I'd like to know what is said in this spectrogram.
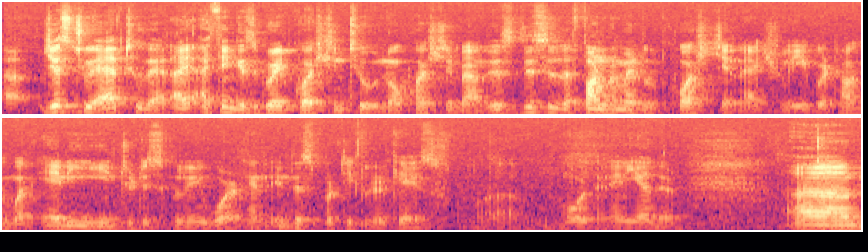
Uh, Just to add to that, I, I think it's a great question too, no question about this. This is a fundamental question, actually, if we're talking about any interdisciplinary work, and in this particular case, uh, more than any other. Um,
